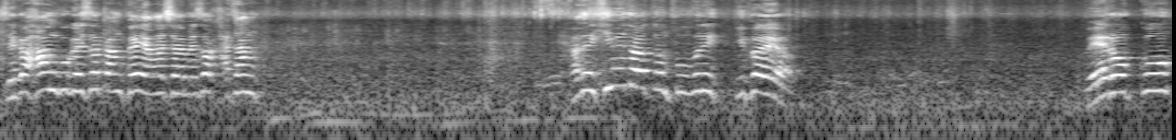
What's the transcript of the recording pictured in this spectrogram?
제가 한국에서 깡패 양아치 하면서 가장 가장 힘이 들었던 부분이 이거예요. 외롭고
